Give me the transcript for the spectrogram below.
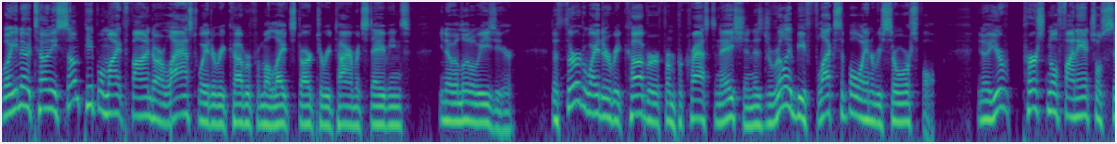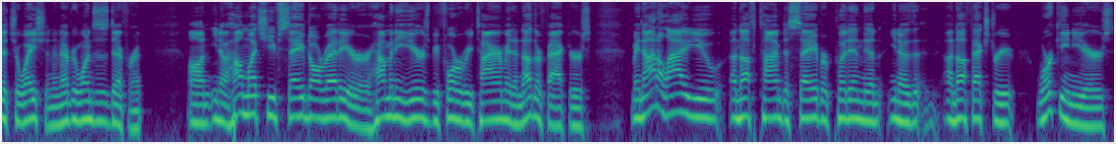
Well, you know, Tony, some people might find our last way to recover from a late start to retirement savings, you know, a little easier. The third way to recover from procrastination is to really be flexible and resourceful. You know, your personal financial situation, and everyone's is different, on you know how much you've saved already or how many years before retirement and other factors may not allow you enough time to save or put in the you know the, enough extra working years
